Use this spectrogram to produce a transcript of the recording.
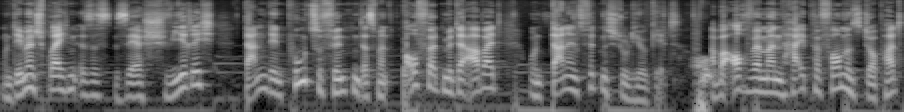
Und dementsprechend ist es sehr schwierig, dann den Punkt zu finden, dass man aufhört mit der Arbeit und dann ins Fitnessstudio geht. Aber auch wenn man einen High-Performance-Job hat,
